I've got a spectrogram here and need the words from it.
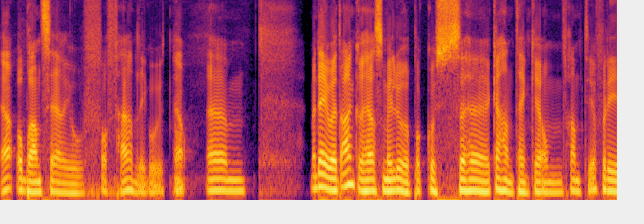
Ja. Og Brann ser jo forferdelig god ut nå. Um, men det er jo et anker her som jeg lurer på hvordan, eh, hva han tenker om framtida. Fordi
